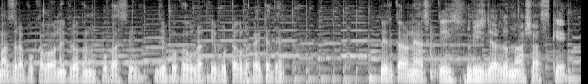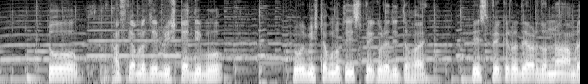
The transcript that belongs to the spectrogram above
মাজরা পোকা বা অনেক রকমের পোকা আছে, যে পোকাগুলো আর কি ভুট্টাগুলো কাইটে দেয়। এর কারণে আজকে বিষ দেওয়ার জন্য আসা আজকে। তো আজকে আমরা যে বিষটা দিব ওই বিষটা মূলত স্প্রে করে দিতে হয়। স্প্রে করে দেওয়ার জন্য আমরা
